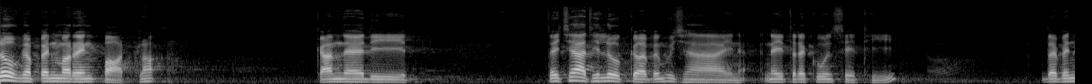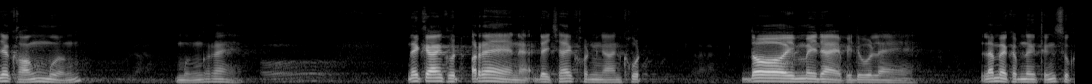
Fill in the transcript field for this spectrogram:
ลูกเนี่ยเป็นมะเร็งปอดเพราะกรรมในอดีตในชาติที่ลูกเกิดเป็นผู้ชายเนี่ยในตระกูลเศรษฐี โดยเป็นเจ้าของเหมือง เหมืองแร่ ในการขุดแร่เนี่ยได้ใช้คนงานขุด โดยไม่ได้ไปดูแล และไม่คำนึงถึงสุข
